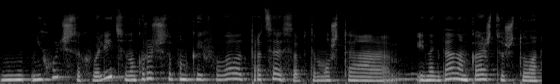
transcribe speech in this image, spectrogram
не хочется хвалиться, но, короче, чтобы он кайфовал от процесса, потому что иногда нам кажется, что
